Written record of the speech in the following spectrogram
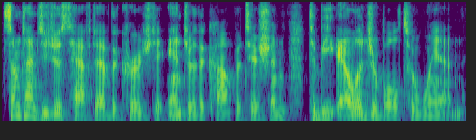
Sometimes you just have to have the courage to enter the competition to be eligible to win.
